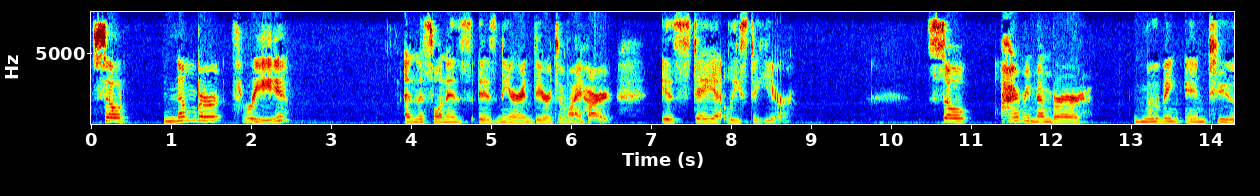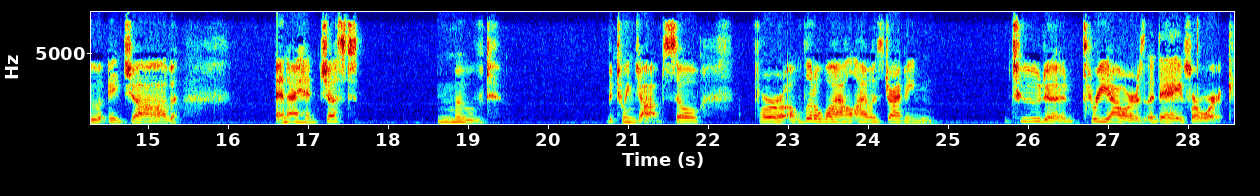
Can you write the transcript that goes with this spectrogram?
So, number three, and this one is is near and dear to my heart, is stay at least a year. So I remember moving into a job and I had just moved between jobs. So for a little while, I was driving two to three hours a day for work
